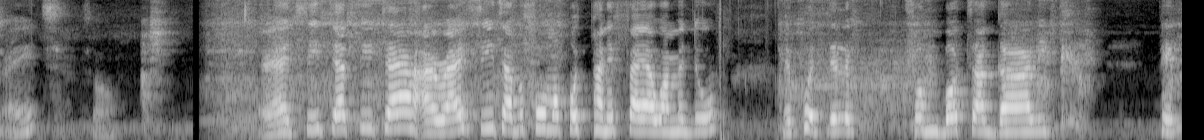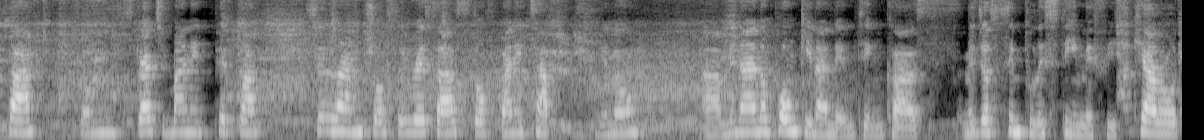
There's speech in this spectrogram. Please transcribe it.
Right? So. All right sita sita all right sita before me put pan the fire what me do? Me put the some butter garlic pepper some scotch bonnet pepper cilantro the rest of stuff on the top you know um, me not no pumpkin and them thing cause me just simply steam my fish. Carrot,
